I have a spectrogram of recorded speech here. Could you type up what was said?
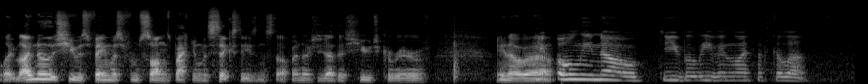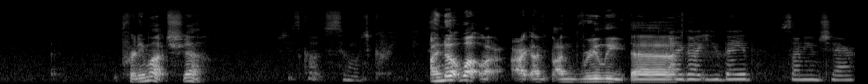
Like I know that she was famous from songs back in the '60s and stuff. I know she's had this huge career of, you know, uh, you only know. Do you believe in life after love? pretty much, yeah. Got so much great. I know. Well, I, I I'm really uh, I got you, babe. Sonny and Cher.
